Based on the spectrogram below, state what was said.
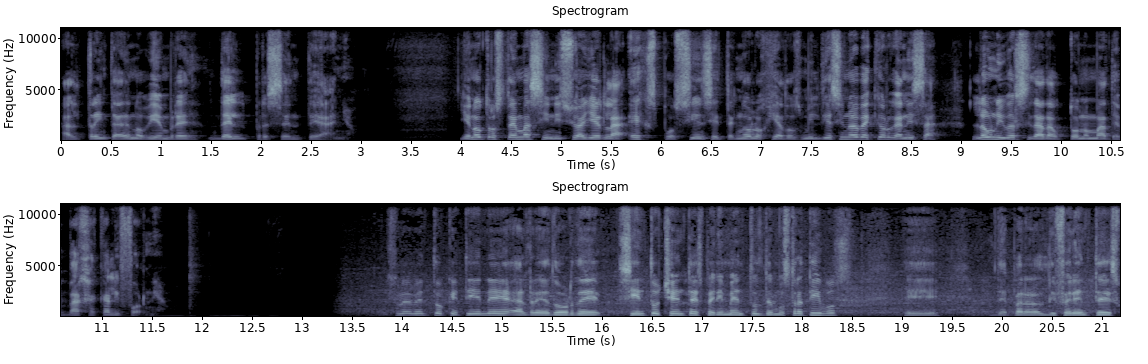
al 30 de noviembre del presente año. Y en otros temas, inició ayer la Expo Ciencia y Tecnología 2019 que organiza la Universidad Autónoma de Baja California. Es un evento que tiene alrededor de 180 experimentos demostrativos. Eh, para los diferentes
